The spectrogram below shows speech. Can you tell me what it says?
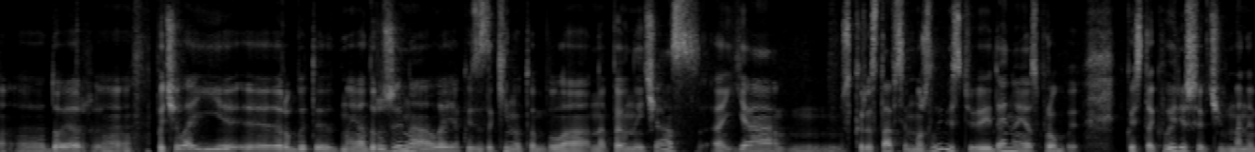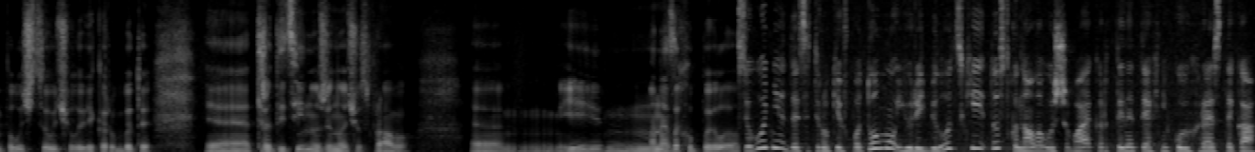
е, доєр. е, Почала її е, робити моя дружина, але якось закинута була на певний час. А я скористався можливістю і дай ну я спробую. Якось так вирішив, чи в мене вийде у чоловіка робити традиційну жіночу справу. Е, І мене захопило. Сьогодні, 10 років по тому, Юрій Білоцький досконало вишиває картини технікою хрестика.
